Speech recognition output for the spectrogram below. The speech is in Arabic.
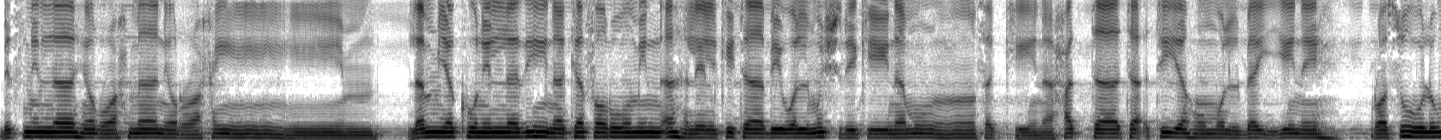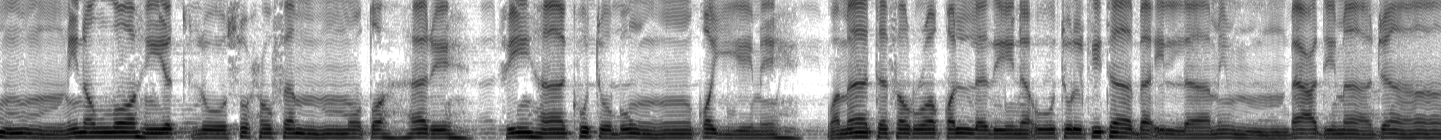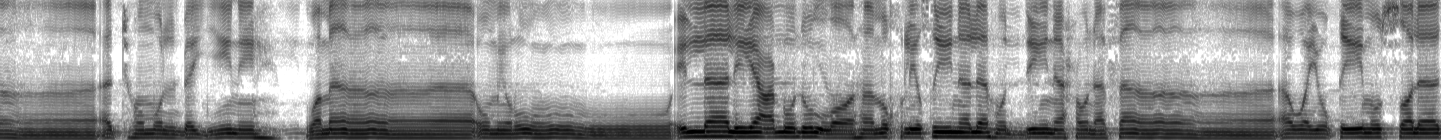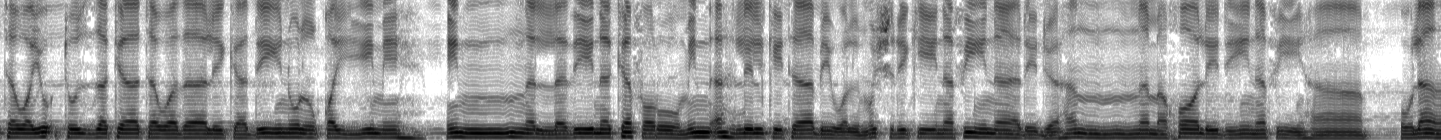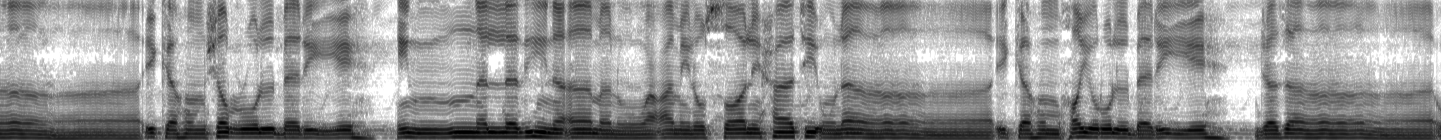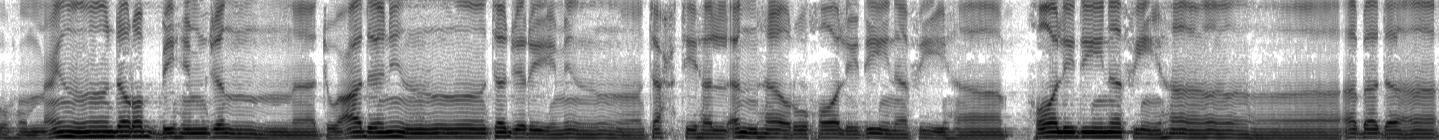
بسم الله الرحمن الرحيم. لم يكن الذين كفروا من أهل الكتاب والمشركين منفكين حتى تأتيهم البينة. رسول من الله يتلو صحفا مطهرة فيها كتب قيمة. وما تفرق الذين أوتوا الكتاب إلا من بعد ما جاءتهم البينة وما أمروا إلا ليعبدوا الله مخلصين له الدين حنفاء ويقيموا الصلاة ويؤتوا الزكاة وذلك دين القيمه إن الذين كفروا من أهل الكتاب والمشركين في نار جهنم خالدين فيها. أولئك هم شر البرية. إن الذين آمنوا وعملوا الصالحات أولئك هم خير البرية. جزاؤهم عند ربهم جنات عدن تجري من تحتها الأنهار خالدين فيها خالدين فيها أبدا.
